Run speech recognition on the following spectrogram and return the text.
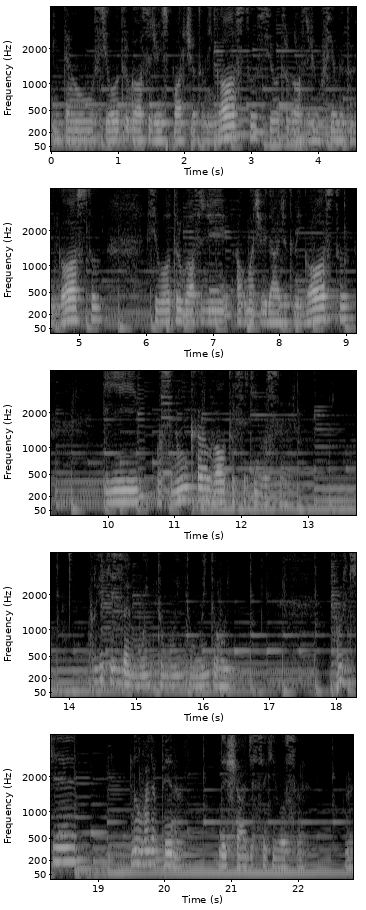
Então, se o outro gosta de um esporte, eu também gosto, se o outro gosta de um filme, eu também gosto, se o outro gosta de alguma atividade, eu também gosto, e você nunca volta a ser quem você era. Por que, que isso é muito, muito, muito ruim? Porque não vale a pena deixar de ser quem você é. Né?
